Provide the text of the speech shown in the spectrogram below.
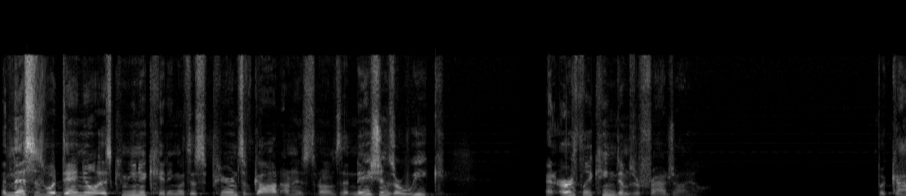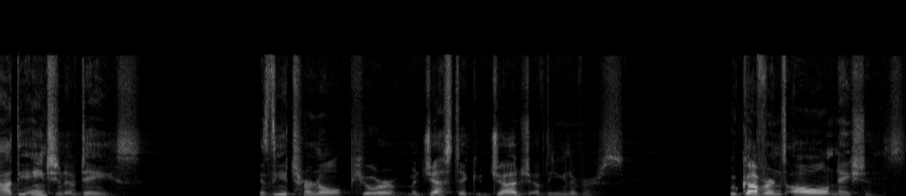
And this is what Daniel is communicating with this appearance of God on his thrones that nations are weak and earthly kingdoms are fragile. But God, the Ancient of Days, is the eternal, pure, majestic judge of the universe who governs all nations.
